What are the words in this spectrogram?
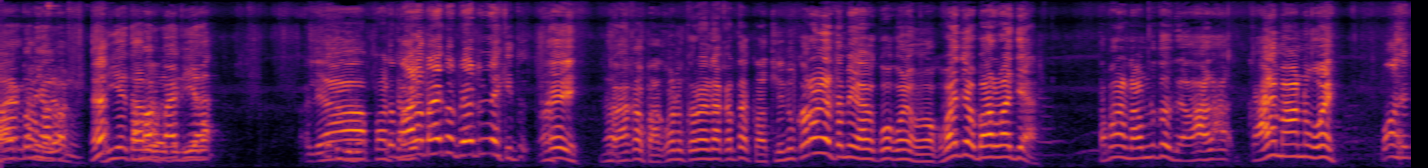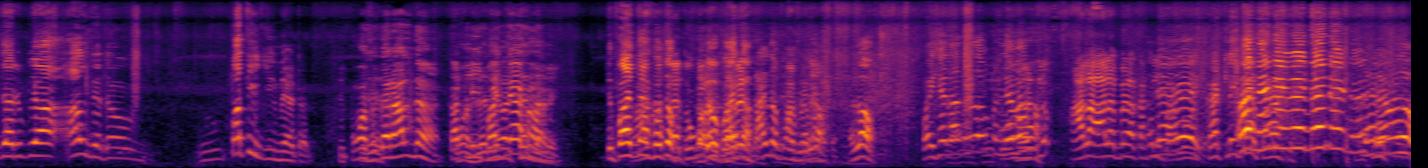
બાઈક તો નહીં હાલવાનું. દીએ તારું હોય દીએ અલ્યા, પણ મારા બાઈકમાં નહીં કીધું. એ, ટાંકા ભાગવાનું કરો એના કરતા કતલીનું કરો ને તમે. હવે કોક કોને હોંકવા જાવ બાર વાગ્યા. તમારા નામનું તો કાયમ આનું હોય. પાંચ હજાર રૂપિયા હાલ દે તો પતી ગયું મેટર. તે પાંચ હજાર આલ ને કટલી નાખો છે તે પાંચ નાખો તો લો, ભાઈ હાલ પાંચ પૈસા ના લેવા. આલા આલા કટલી ભાગો. કટલી દો.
